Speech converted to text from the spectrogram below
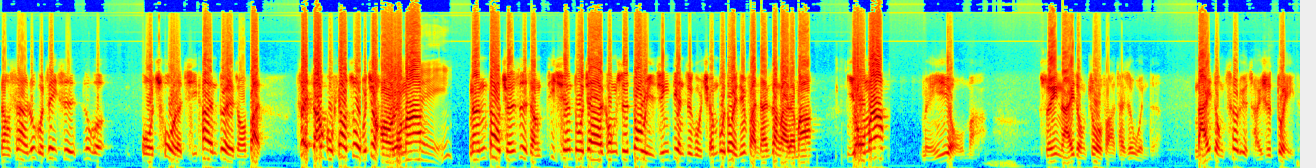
老师啊，如果这一次如果我错了，其他人对了怎么办？再找股票做不就好了吗？对，难道全市场一千多家的公司都已经电子股全部都已经反弹上来了吗？有吗？没有嘛。所以哪一种做法才是稳的？哪一种策略才是对的？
